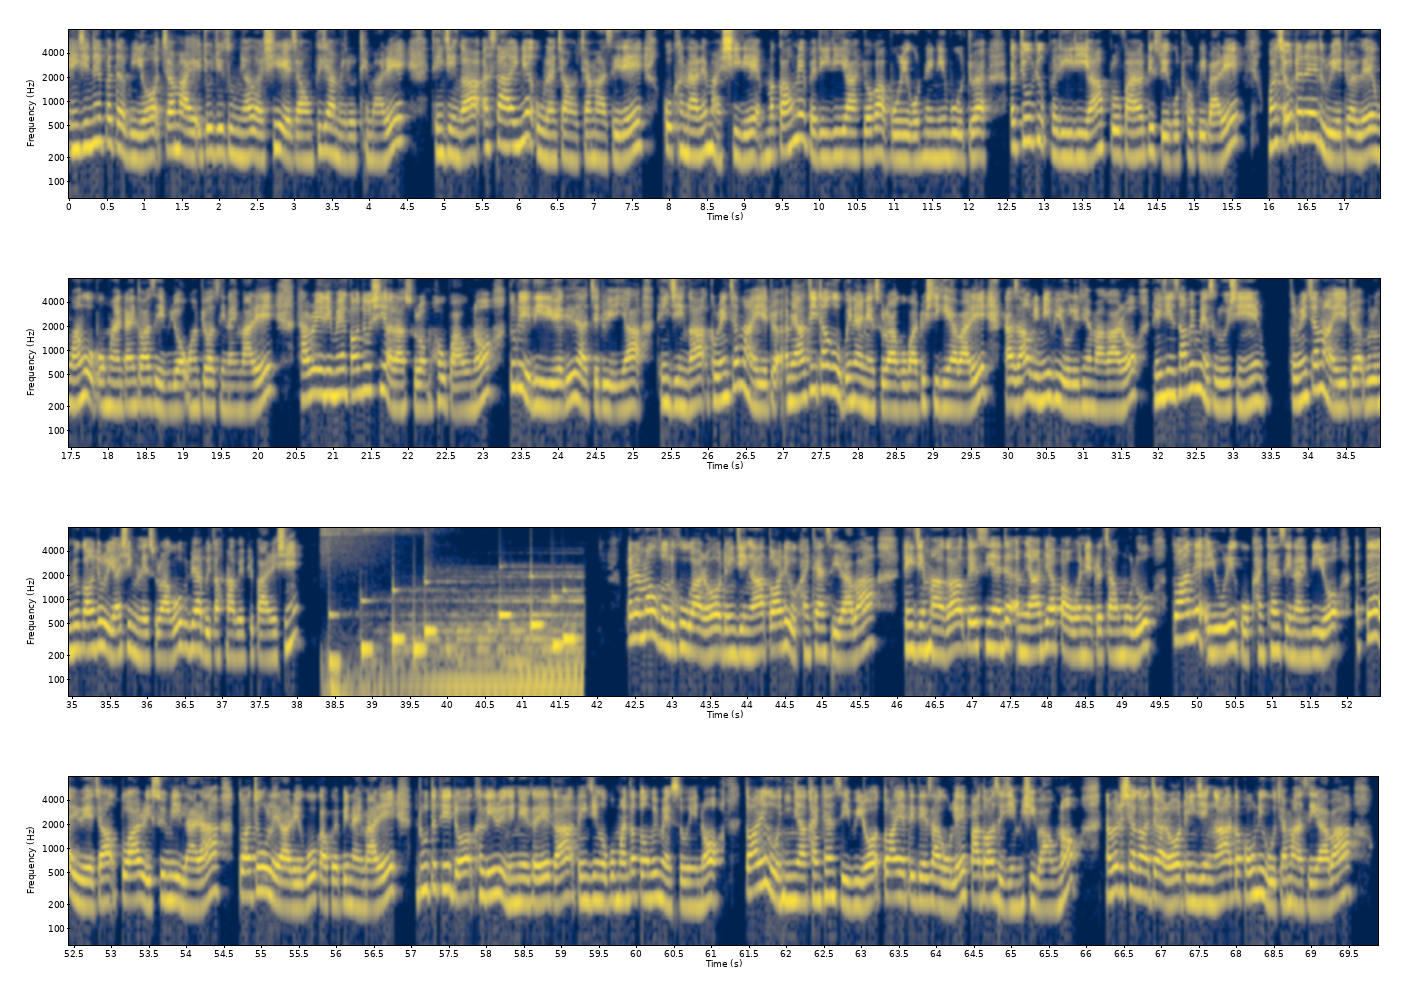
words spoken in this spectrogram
ဒင်ဂျင်နဲ့ပတ်သက်ပြီးတော့ကျမရဲ့အကျိုးကျေးဇူးများစွာရှိတဲ့အကြောင်းသိကြမိလို့ထင်ပါတယ်။ဒင်ဂျင်ကအစာအိမ်နဲ့ဥလန်းချောင်းကိုကျမစေတယ်။ကိုခန္ဓာထဲမှာရှိတဲ့မကောင်းတဲ့ဘက်တီးရီးယားရောဂါပိုးတွေကိုနှိမ်နင်းဖို့အတွက်အကျိုးပြုဘက်တီးရီးယား probiotics တွေကိုထုတ်ပေးပါတယ်။ဝမ်းချုပ်တက်တဲ့သူတွေအတွက်လည်းဝမ်းကိုပုံမှန်အတိုင်းသွားစေပြီးတော့ဝမ်းပျော့စေနိုင်ပါတယ်။ဒါရီဒီမဲကောင်းကျိုးရှိရလားဆိုတော့မဟုတ်ပါဘူးနော်။သူတွေဒီရဲ့လေ့လာချက်တွေအရဒင်ဂျင်က green ကျမရဲ့အတွက်အများကြီးထောက်ကူပေးနိုင်တယ်ဆိုတာကိုပါတွေ့ရှိခဲ့ရပါတယ်။ဒါကြောင့်ဒီနေ့ဗီဒီယိုလေးထဲမှာကတော့ဒင်ဂျင်စားပေးမယ်ဆိုလို့ရှိရင်ဂရင်းကျမ်းမာရေးအတွက်ဘယ်လိုမျိုးကောင်းကျိုးတွေရရှိမလဲဆိုတာကိုပြပြပေးသွားမှာပဲဖြစ်ပါတယ်ရှင်။ ပထမအဆုံးတစ်ခုကတော့ဒိန်ဂျင်ကသွားတွေကိုခိုင်ခန့်စေတာပါဒိန်ဂျင်မှာကကယ်ဆီယမ်တက်အများပြားပါဝင်တဲ့အတွက်ကြောင့်မို့လို့သွားနဲ့အယိုးတွေကိုခိုင်ခန့်စေနိုင်ပြီးတော့အသက်အရွယ်ကြောင့်သွားတွေဆွေးမြေ့လာတာသွားကျိုးလေတာတွေကိုကောက်ွယ်ပေးနိုင်ပါတယ်အထူးသဖြင့်တော့ကလေးတွေငယ်ငယ်ကလေးကဒိန်ဂျင်ကိုပုံမှန်တောက်သုံးပေးမယ်ဆိုရင်တော့သွားတွေကိုညီညာခိုင်ခန့်စေပြီးတော့သွားရဲ့တိတ်တဲစားကိုလည်းပါသွားစေခြင်းမရှိပါဘူးเนาะနောက်တစ်ချက်ကကြတော့ဒိန်ဂျင်ကအသဖုံးတွေကိုကျန်းမာစေတာပါ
